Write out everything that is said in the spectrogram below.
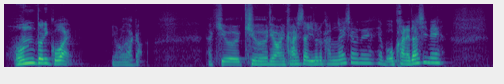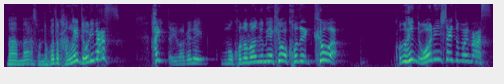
本当に怖い。世の中。給、給料に関してはいろいろ考えちゃうね。やっぱお金だしね。まあまあ、そんなこと考えておりますはいというわけで、もうこの番組は今日はここで、今日は、この辺で終わりにしたいと思います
